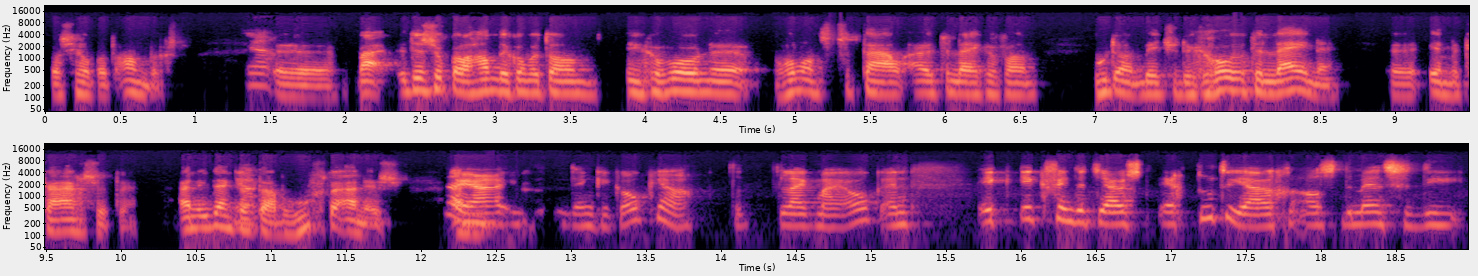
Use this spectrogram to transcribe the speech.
Dat is heel wat anders. Ja. Uh, maar het is ook wel handig om het dan in gewone Hollandse taal uit te leggen van hoe dan een beetje de grote lijnen uh, in elkaar zitten. En ik denk ja. dat daar behoefte aan is. Nou en, ja, denk ik ook, ja. Dat lijkt mij ook. En ik, ik vind het juist echt toe te juichen als de mensen die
